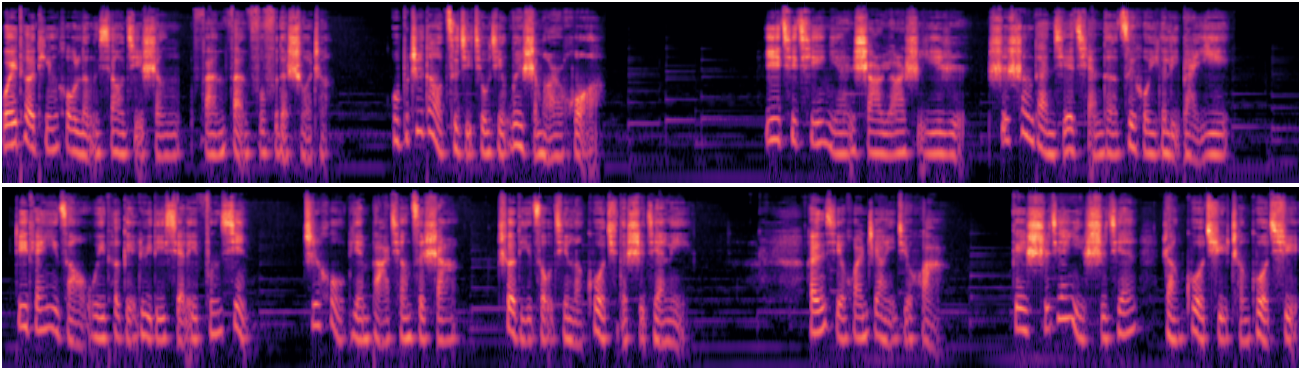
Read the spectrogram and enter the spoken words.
维特听后冷笑几声，反反复复的说着：“我不知道自己究竟为什么而活。”一七七一年十二月二十一日是圣诞节前的最后一个礼拜一，这天一早，维特给绿地写了一封信，之后便拔枪自杀，彻底走进了过去的时间里。很喜欢这样一句话：“给时间以时间，让过去成过去。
